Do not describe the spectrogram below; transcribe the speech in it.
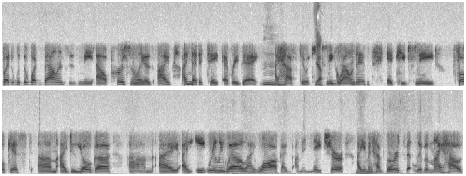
But with the what balances me out personally is I I meditate every day. I have to. It keeps Yeah. me grounded. It keeps me focused. Um, I do yoga. Um, I, I eat really well. I walk. I, I'm in nature. I even have birds that live in my house.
